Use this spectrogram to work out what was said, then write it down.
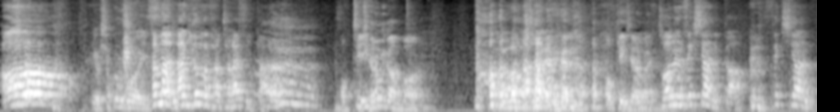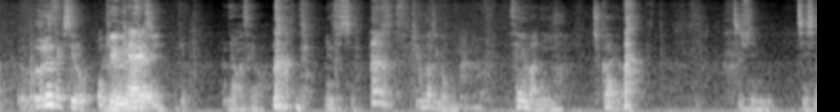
아. 역시 꿀보이. 잠만, 난 이거보다 다 잘할 수 있다. 없지. 제롬이가 한번 오케이 제롬이. 저는 섹시하니까 섹시한 어른 섹시로. 오케이 오케이. 민수 씨. 안녕하세요, 민수 씨. 피곤하신가 본데. 생일 많이 축하해요. 진심, 진심.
